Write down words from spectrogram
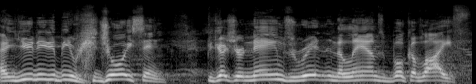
And you need to be rejoicing because your name's written in the Lamb's book of life.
